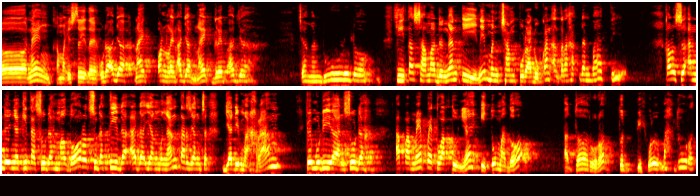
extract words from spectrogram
uh, neng sama istri teh udah aja naik online aja, naik Grab aja. Jangan dulu dong. Kita sama dengan ini mencampur adukan antara hak dan batil. Kalau seandainya kita sudah madorot, sudah tidak ada yang mengantar yang jadi mahram, kemudian sudah apa mepet waktunya, itu mado ad-darurat tudbihul mahdurat.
